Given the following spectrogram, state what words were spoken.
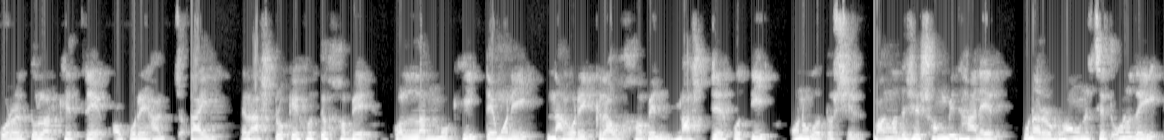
করে তোলার ক্ষেত্রে অপরিহার্য। তাই রাষ্ট্রকে হতে হবে কল্যাণমুখী তেমনি নাগরিকরাও হবেন রাষ্ট্রের প্রতি অনুগতশীল। বাংলাদেশের সংবিধানের পনেরো অনুচ্ছেদ অনুযায়ী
